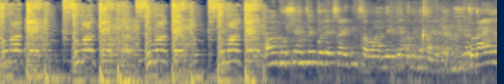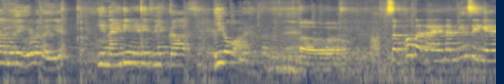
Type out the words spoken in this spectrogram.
घुमा के घुमा के घुमा के घुमा के हम पूछते हैं इनसे कुछ एक्साइटिंग सवाल देखते हैं वो कितना सारे तो गाइस आप मुझे ये बताइए कि 1983 का हीरो कौन है? सबको पता है रणवीर सिंह है।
